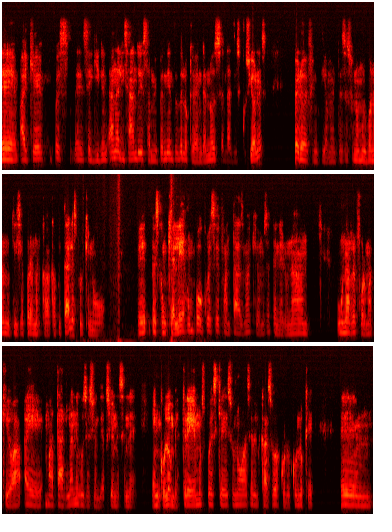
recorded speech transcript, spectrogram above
eh, hay que pues, eh, seguir analizando y estar muy pendientes de lo que vengan las discusiones, pero definitivamente esa es una muy buena noticia para el mercado de capitales porque no, eh, pues con que aleja un poco ese fantasma que vamos a tener una, una reforma que va a matar la negociación de acciones en, en Colombia. Creemos pues que eso no va a ser el caso de acuerdo con lo que em,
